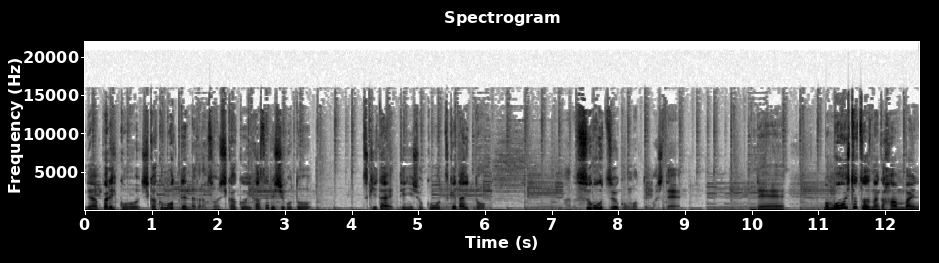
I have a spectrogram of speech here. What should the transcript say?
やっぱりこう資格持ってんだからその資格を生かせる仕事をつきたい手に職をつけたいとあのすごく強く思ってましてで、まあ、もう一つはなんか販売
